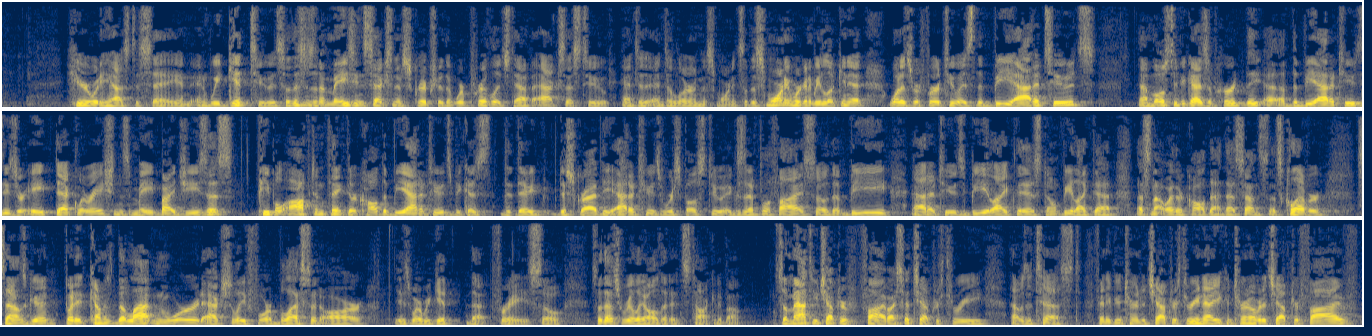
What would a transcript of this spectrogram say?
Hear what he has to say. And, and we get to. And so this is an amazing section of Scripture that we're privileged to have access to and to, and to learn this morning. So this morning we're going to be looking at what is referred to as the Beatitudes. Now, most of you guys have heard the, uh, of the Beatitudes. These are eight declarations made by Jesus. People often think they're called the Beatitudes because they describe the attitudes we're supposed to exemplify. So the be attitudes, be like this, don't be like that. That's not why they're called that. That sounds, that's clever, sounds good. But it comes, the Latin word actually for blessed are is where we get that phrase. So, so that's really all that it's talking about. So Matthew chapter 5, I said chapter 3, that was a test. If any of you turn to chapter 3 now, you can turn over to chapter 5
